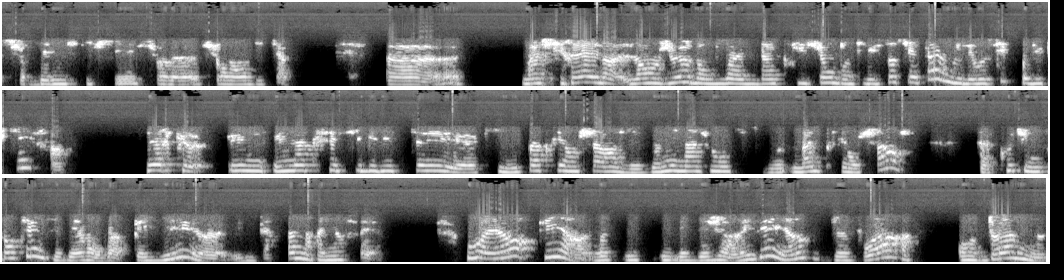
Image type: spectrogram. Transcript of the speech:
sur démystifier sur le handicap. Moi, je dirais l'enjeu d'inclusion, donc il est sociétal, mais il est aussi productif. C'est-à-dire qu'une une accessibilité euh, qui n'est pas prise en charge, des aménagements qui sont mal pris en charge, ça coûte une fortune. C'est-à-dire on va payer euh, une personne à rien faire. Ou alors, pire, il est déjà arrivé hein, de voir, on donne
